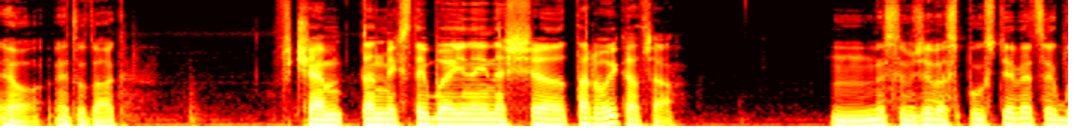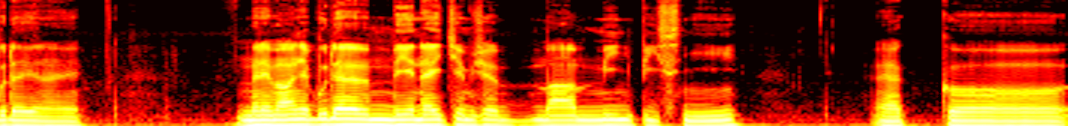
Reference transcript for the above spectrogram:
jo, je to tak. V čem ten mixtape bude jiný než uh, ta dvojka třeba? Mm, Myslím, že ve spoustě věcech bude jiný. Minimálně bude jiný tím, že má míň písní. Jako...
